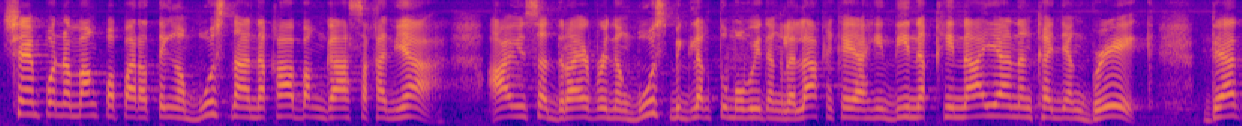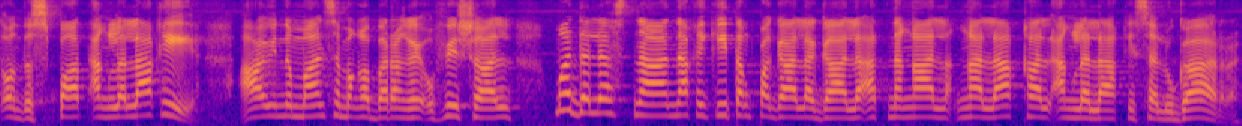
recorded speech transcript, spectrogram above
Tiyempo namang paparating ang bus na nakabangga sa kanya. Ayon sa driver ng bus, biglang tumawid ang lalaki kaya hindi nakinaya ng kanyang brake. Dead on the spot ang lalaki. Ayon naman sa mga barangay official, madalas na nakikitang pag-alagala at nangalakal ang lalaki sa lugar.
